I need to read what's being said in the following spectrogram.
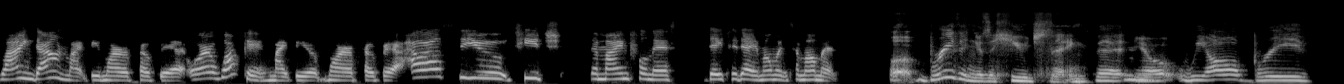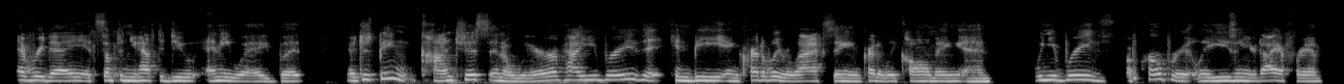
lying down might be more appropriate or walking might be more appropriate. How else do you teach the mindfulness day to day moment to moment? Well breathing is a huge thing that mm-hmm. you know we all breathe every day. It's something you have to do anyway but you know, just being conscious and aware of how you breathe it can be incredibly relaxing incredibly calming and when you breathe appropriately using your diaphragm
